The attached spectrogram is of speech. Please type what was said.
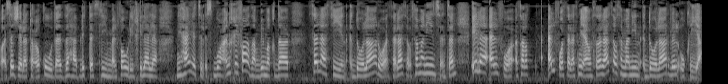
وسجلت عقود الذهب للتسليم الفوري خلال نهاية الأسبوع انخفاضا بمقدار 30 دولار و83 سنتا إلى 1383 دولار للأوقية.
